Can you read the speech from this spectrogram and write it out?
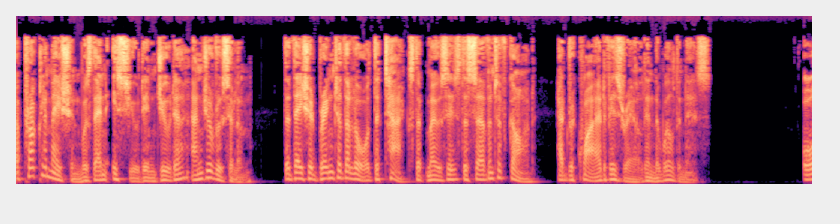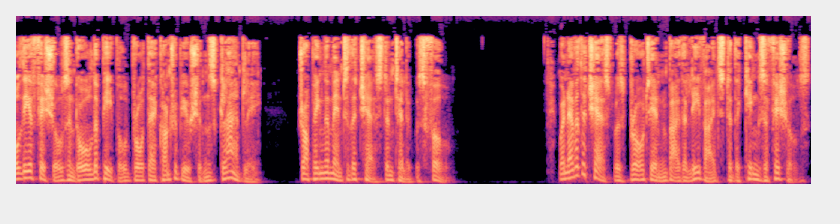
A proclamation was then issued in Judah and Jerusalem that they should bring to the Lord the tax that Moses, the servant of God, had required of Israel in the wilderness. All the officials and all the people brought their contributions gladly, dropping them into the chest until it was full. Whenever the chest was brought in by the Levites to the king's officials,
